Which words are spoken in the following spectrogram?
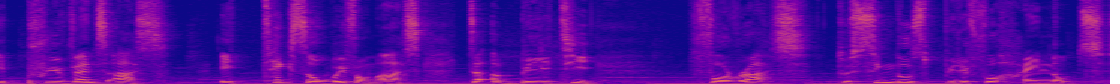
it prevents us, it takes away from us the ability for us to sing those beautiful high notes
